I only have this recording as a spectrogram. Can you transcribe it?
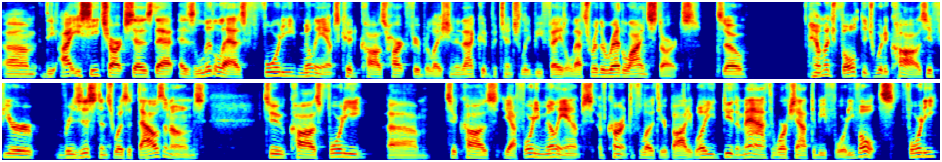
Um, the IEC chart says that as little as 40 milliamps could cause heart fibrillation, and that could potentially be fatal. That's where the red line starts. So how much voltage would it cause if your resistance was thousand ohms to cause 40 um, to cause yeah 40 milliamps of current to flow through your body. Well you do the math it works out to be 40 volts 40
